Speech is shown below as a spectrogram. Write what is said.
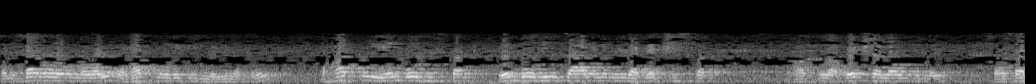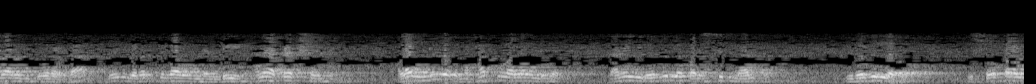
సంసారంలో ఉన్న వాళ్ళు మహాత్ముల దగ్గరికి వెళ్ళినప్పుడు మహాత్ములు ఏం బోధిస్తారు? ఏం బోధించాలని మీరు అపేక్షిస్తారు? మహాత్ముల అపేక్ష ఎలా ఉంటుంది? సంసారానికి దూరంగా మీరు విరక్తిగా ఉండండి అనే అపేక్ష ఉంటుంది. అలా ఉండేవారు మహాత్ములు అలా ఉండేవారు. కానీ ఈ రోజుల్లో పరిస్థితి మారుతుంది. ఈ రోజుల్లో ఈ సోకాలు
